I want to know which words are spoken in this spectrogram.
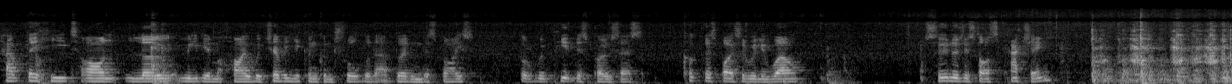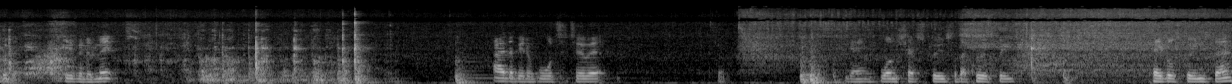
Have the heat on low, medium, high, whichever you can control without burning the spice. But repeat this process. Cook the spices really well. As soon as it starts catching, give it, a mix. Add a bit of water to it. So, again, one chef spoon, so about two or three tablespoons there.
